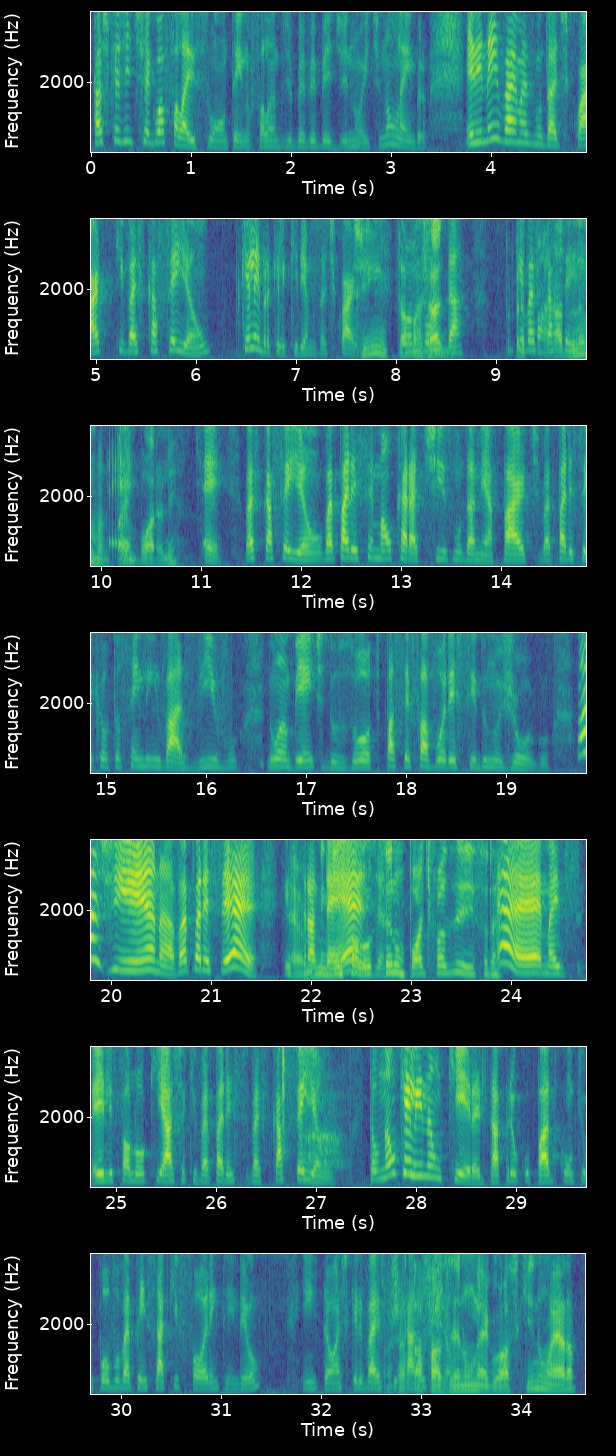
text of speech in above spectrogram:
Acho que a gente chegou a falar isso ontem no falando de BBB de noite, não lembro. Ele nem vai mais mudar de quarto, que vai ficar feião. Porque lembra que ele queria mudar de quarto? Sim, tava vou já mudar. Porque vai ficar Preparado, feio. né, mano? Pra É. ir embora ali. É, vai ficar feião, vai parecer mau caratismo da minha parte, vai parecer que eu tô sendo invasivo no ambiente dos outros pra ser favorecido no jogo. Imagina, vai parecer É, estratégia. mas ninguém falou que você não pode fazer isso, né? É, mas ele falou que acha que vai parecer, vai ficar feião. Então não que ele não queira, ele tá preocupado com o que o povo vai pensar aqui fora, entendeu? Então acho que ele vai Então ficar já tá no chão. fazendo um negócio que não era.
